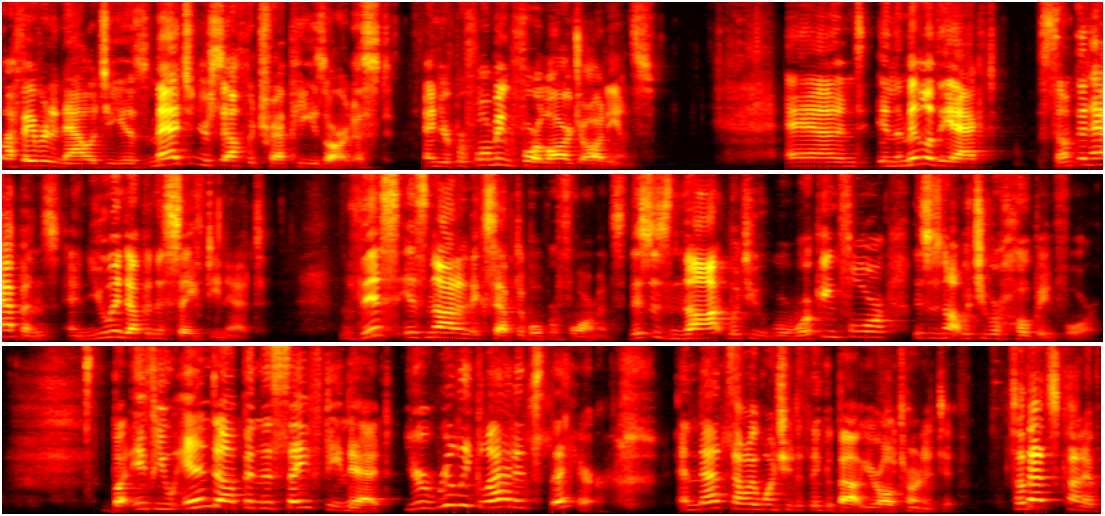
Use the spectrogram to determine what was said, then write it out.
my favorite analogy is imagine yourself a trapeze artist and you're performing before a large audience. And in the middle of the act, something happens and you end up in the safety net. This is not an acceptable performance. This is not what you were working for. This is not what you were hoping for. But if you end up in the safety net, you're really glad it's there. And that's how I want you to think about your alternative. So that's kind of,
